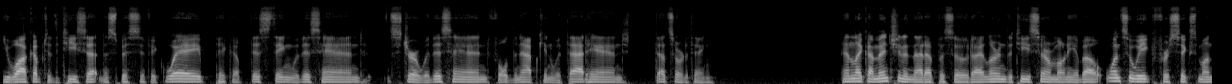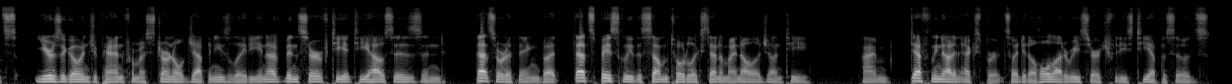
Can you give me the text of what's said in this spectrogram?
You walk up to the tea set in a specific way, pick up this thing with this hand, stir with this hand, fold the napkin with that hand, that sort of thing. And like I mentioned in that episode, I learned the tea ceremony about once a week for six months years ago in Japan from a stern old Japanese lady. And I've been served tea at tea houses and that sort of thing. But that's basically the sum total extent of my knowledge on tea. I'm definitely not an expert, so I did a whole lot of research for these tea episodes,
